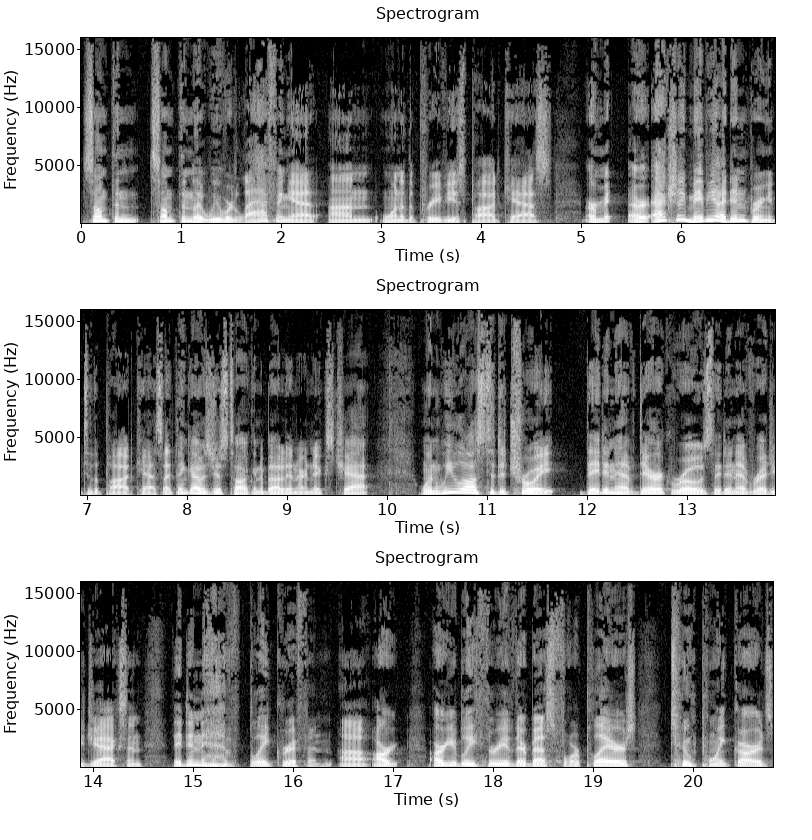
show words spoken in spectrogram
something something that we were laughing at on one of the previous podcasts or or actually maybe I didn't bring it to the podcast. I think I was just talking about it in our Knicks chat. When we lost to Detroit, they didn't have Derrick Rose, they didn't have Reggie Jackson, they didn't have Blake Griffin. Uh, ar- arguably three of their best four players, two point guards,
